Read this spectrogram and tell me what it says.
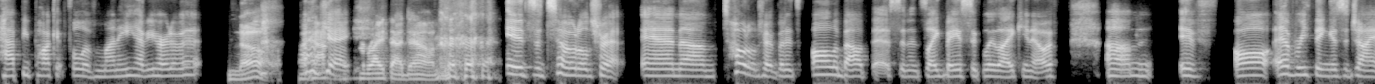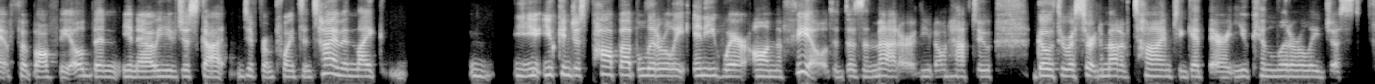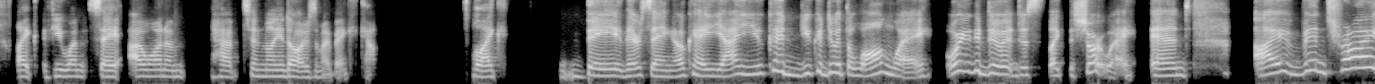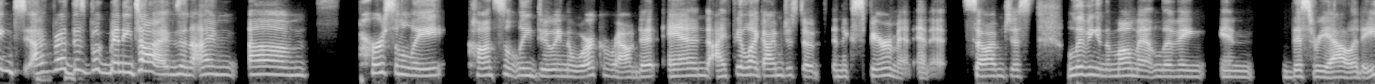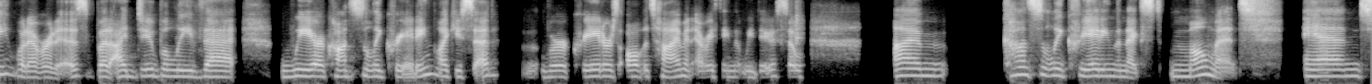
Happy Pocket Full of Money. Have you heard of it? No. I okay. write that down. it's a total trip and um, total trip, but it's all about this. And it's like basically like, you know, if, um, if all everything is a giant football field then you know you've just got different points in time and like you, you can just pop up literally anywhere on the field. It doesn't matter. You don't have to go through a certain amount of time to get there. You can literally just, like, if you want to say, I want to have $10 million in my bank account, like, they they're saying okay yeah you could you could do it the long way or you could do it just like the short way and i've been trying to i've read this book many times and i'm um personally constantly doing the work around it. And I feel like I'm just a, an experiment in it. So I'm just living in the moment, and living in this reality, whatever it is. But I do believe that we are constantly creating, like you said, we're creators all the time in everything that we do. So I'm constantly creating the next moment. And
